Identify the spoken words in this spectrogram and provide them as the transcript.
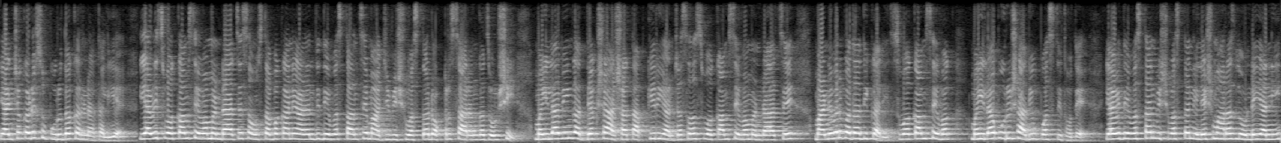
यांच्याकडे सुपूर्द करण्यात आली आहे. यावेळी स्वकाम सेवा मंडळाचे संस्थापक आणि आळंदी देवस्थानचे माजी विश्वस्त डॉक्टर सारंग जोशी महिला विंग अध्यक्ष आशा तापकीर यांच्यासह स्वकाम सेवा मंडळाचे मान्यवर पदाधिकारी स्वकाम सेवक महिला पुरुष आदी उपस्थित होते. यावेळी देवस्थान विश्वस्त निलेश महाराज लोंढे यांनी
